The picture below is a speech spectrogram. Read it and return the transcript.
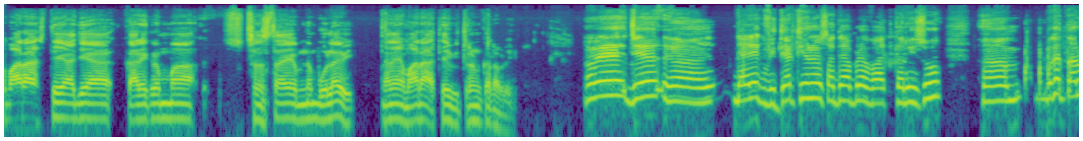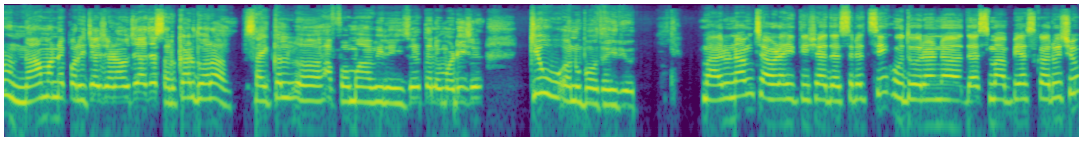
અમારા હસ્તે આજે આ કાર્યક્રમમાં સંસ્થાએ અમને બોલાવી અને અમારા હાથે વિતરણ કરાવ્યું. હવે જે ડાયરેક્ટ વિદ્યાર્થીઓ સાથે આપણે વાત કરીશું. અમ, તારું નામ અને પરિચય જણાવજે. આજે સરકાર દ્વારા સાયકલ આપવામાં આવી રહી છે તને મળી છે. કેવું અનુભવ થઈ રહ્યો? મારું નામ ચાવડા હિતિશા દશરથસિંહ. હું ધોરણ દસમાં અભ્યાસ કરું છું.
